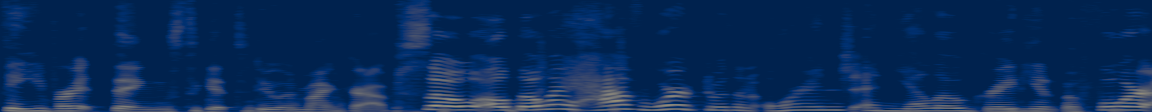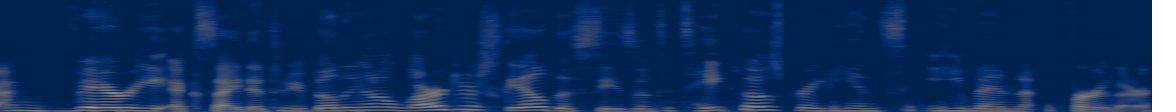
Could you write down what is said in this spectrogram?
favorite things to get to do in Minecraft. So although I have worked with an orange and yellow gradient before, I'm very excited to be building on a larger scale this season to take those gradients even further.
